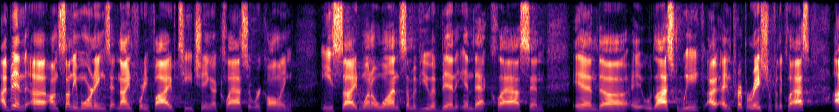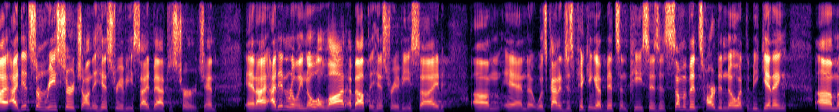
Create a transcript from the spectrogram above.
I've been uh, on Sunday mornings at 9:45 teaching a class that we're calling Eastside 101. Some of you have been in that class, and and uh, it, last week, I, in preparation for the class, I, I, did some research on the history of Eastside Baptist Church, and and I, I didn't really know a lot about the history of Eastside. Um, and was kind of just picking up bits and pieces. It's, some of it's hard to know at the beginning. Um,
